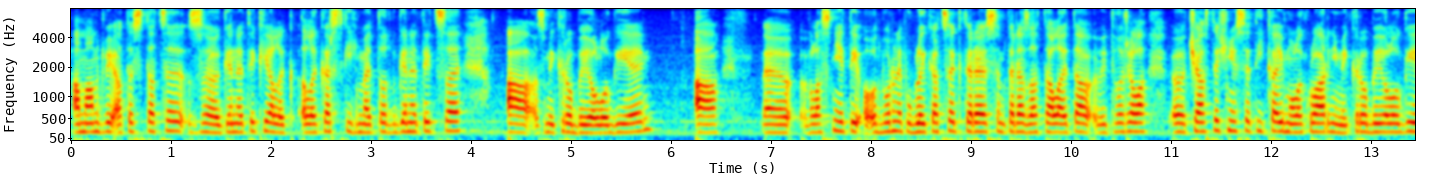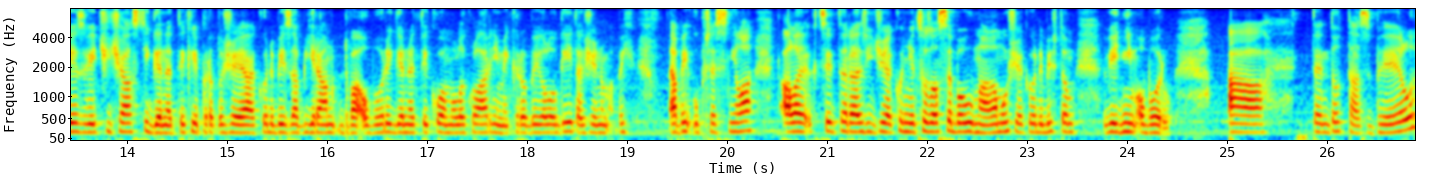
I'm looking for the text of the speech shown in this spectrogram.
a mám dvě atestace z genetiky a lékařských metod v genetice a z mikrobiologie. A vlastně ty odborné publikace, které jsem teda za ta léta vytvořila, eh, částečně se týkají molekulární mikrobiologie, z větší části genetiky, protože já jako kdyby zabírám dva obory, genetiku a molekulární mikrobiologii, takže jenom abych, abych upřesnila, ale chci teda říct, že jako něco za sebou mám už jako kdyby v tom vědním oboru. A ten dotaz byl...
